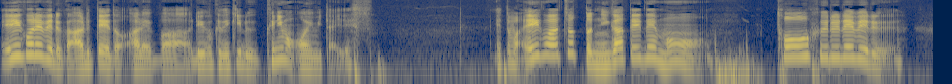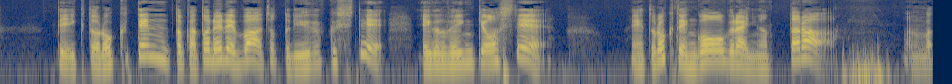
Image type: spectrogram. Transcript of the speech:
英語レベルがある程度あれば、留学できる国も多いみたいです。えっと、まあ、英語はちょっと苦手でも、トーフルレベルで行くと6点とか取れれば、ちょっと留学して、英語の勉強して、えっと、6.5ぐらいになったら、あの、ま、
